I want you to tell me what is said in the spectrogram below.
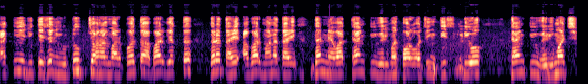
ऍक्टिव्ह एज्युकेशन युट्यूब चॅनल मार्फत आभार व्यक्त करत आहे. आभार मानत आहे. धन्यवाद. Thank you very much for watching this video thank you very much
